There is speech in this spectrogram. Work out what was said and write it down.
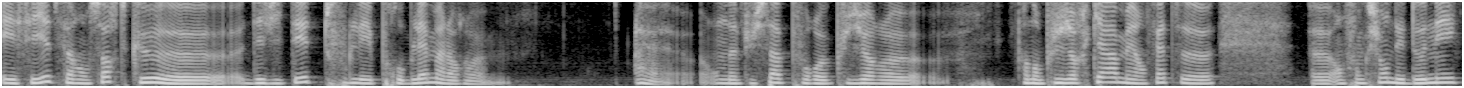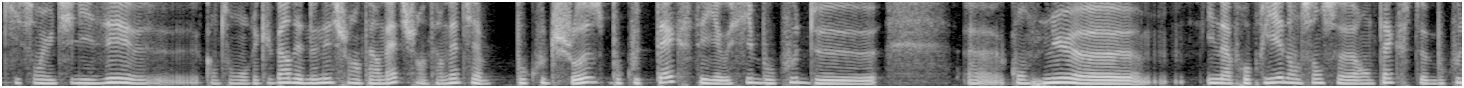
et essayer de faire en sorte que euh, d'éviter tous les problèmes. Alors, euh, euh, on a vu ça pour plusieurs, enfin dans plusieurs cas, mais en fait. en fonction des données qui sont utilisées quand on récupère des données sur Internet. Sur Internet, il y a beaucoup de choses, beaucoup de textes, et il y a aussi beaucoup de euh, contenu inapproprié dans le sens en texte, beaucoup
